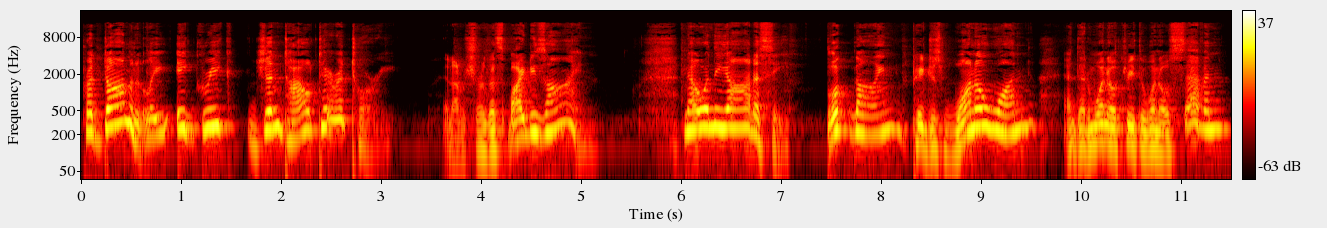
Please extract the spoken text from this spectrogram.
predominantly a Greek Gentile territory. And I'm sure that's by design. Now, in the Odyssey, Book 9, pages 101 and then 103 to 107,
